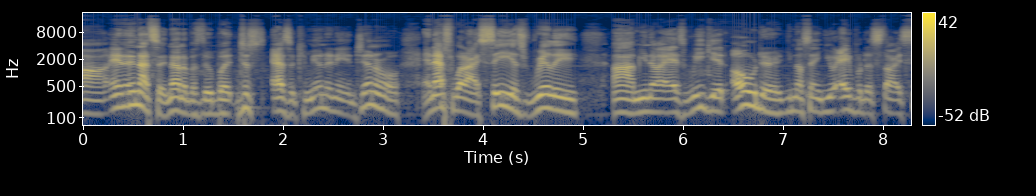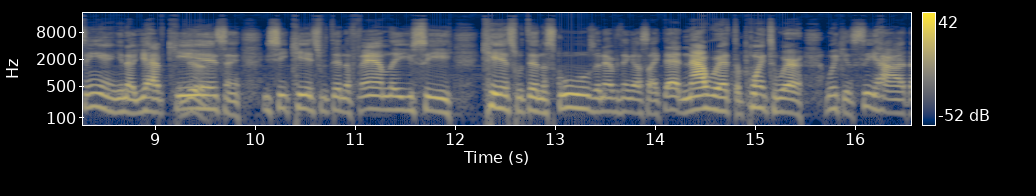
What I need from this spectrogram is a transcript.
Uh, and, and not say none of us do, but just as a community in general, and that's what I see is really, um, you know, as we get older, you know, I'm saying you're able to start seeing, you know, you have kids and you see kids within the family, you see kids within the schools and everything else like that. Now we're at the point to where we can see how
